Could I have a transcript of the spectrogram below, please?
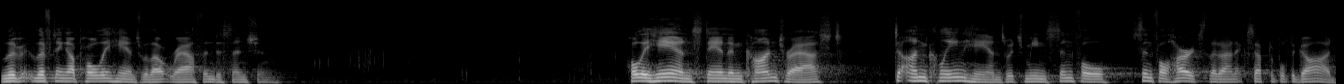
lifting up holy hands without wrath and dissension. Holy hands stand in contrast to unclean hands, which means sinful, sinful hearts that are unacceptable to God.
